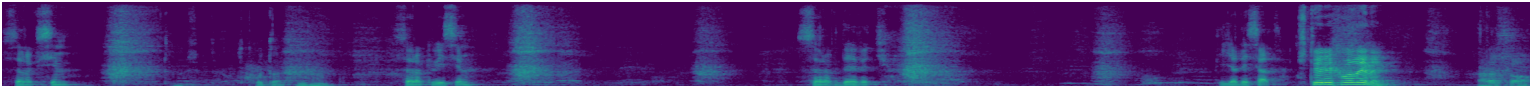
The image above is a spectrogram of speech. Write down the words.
47. Отак. Угу. 48. 49. 50. Чотири хвилини. Хорошо.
